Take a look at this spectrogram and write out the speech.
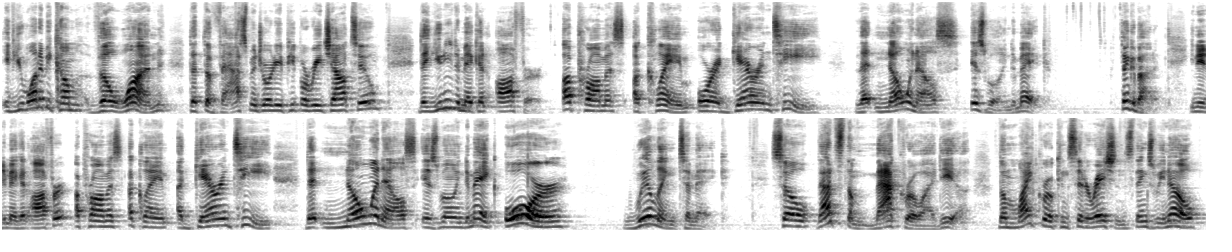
if you want to become the one that the vast majority of people reach out to, then you need to make an offer, a promise, a claim, or a guarantee that no one else is willing to make. Think about it. You need to make an offer, a promise, a claim, a guarantee that no one else is willing to make or willing to make. So that's the macro idea. The micro considerations, things we know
